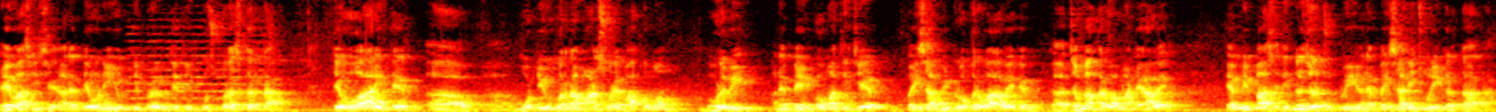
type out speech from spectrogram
રહેવાસી છે અને તેઓની યુક્તિ પ્રવૃત્તિથી પૂછપરછ કરતા તેઓ આ રીતે મોટી ઉંમરના માણસોને વાતોમાં ભોળવી અને બેંકોમાંથી જે પૈસા વિડ્રો કરવા આવે કે જમા કરવા માટે આવે, એમની પાસેથી નજર ચૂકવી અને પૈસાની ચોરી કરતા હતા.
